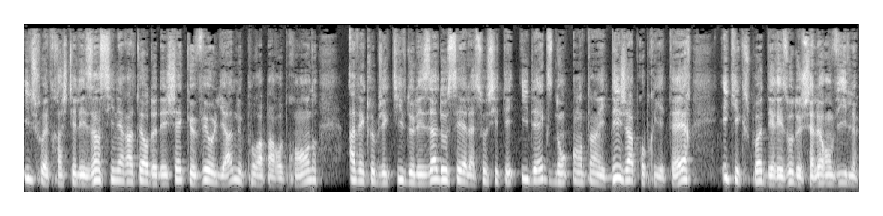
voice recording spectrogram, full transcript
Il souhaite racheter les incinérateurs de déchets que Veolia ne pourra pas reprendre avec l'objectif de les adosser à la société IDEX dont Antin est déjà propriétaire et qui exploite des réseaux de chaleur en ville.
